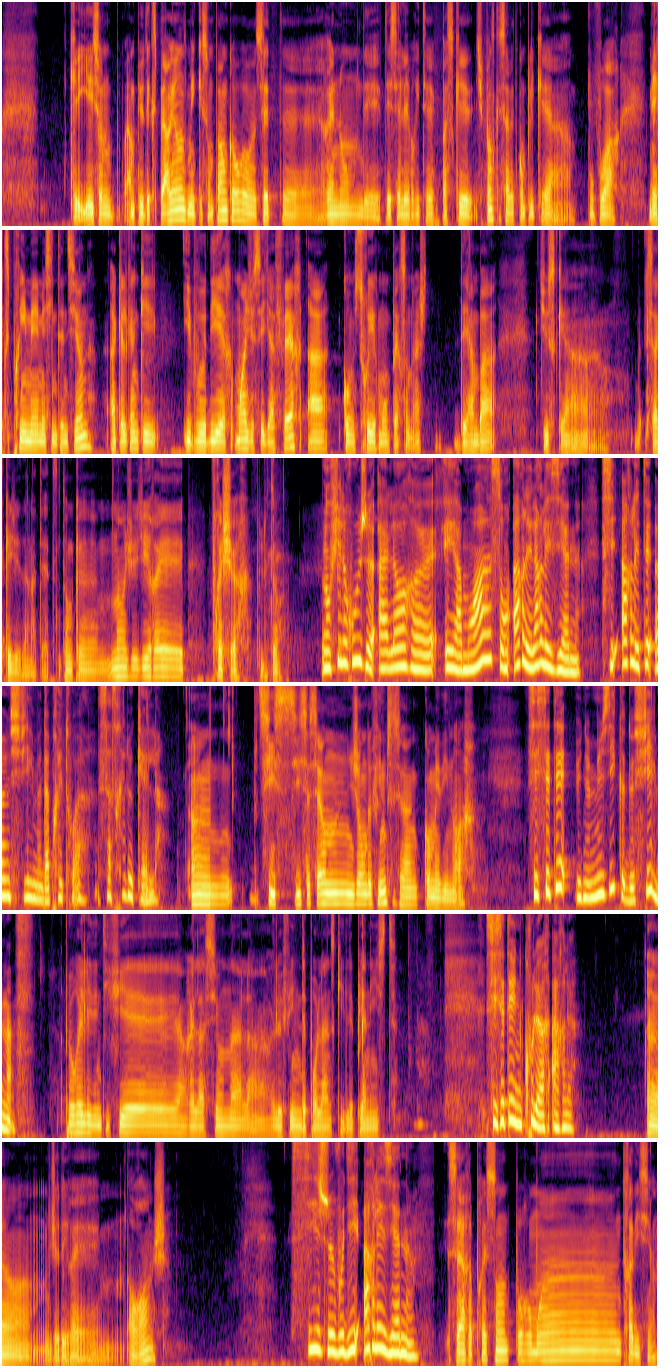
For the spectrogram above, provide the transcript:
qui ont un peu d'expérience, mais qui ne sont pas encore cette euh, renom des, des, célébrités, parce que je pense que ça va être compliqué à pouvoir m'exprimer mes intentions à quelqu'un qui il veut dire, moi, je sais déjà faire à construire mon personnage d'en bas jusqu'à ça que j'ai dans la tête. Donc, euh, non, je dirais fraîcheur plutôt. Nos fils rouges, alors, euh, et à moi, sont Arles et l'Arlésienne. Si Arles était un film, d'après toi, ça serait lequel? Si, si c'est un genre de film, ce serait une comédie noire. Si c'était une musique de film pourrait l'identifier en relation à le film de Polanski, Le pianiste. Si c'était une couleur, Arles? Euh, Je dirais orange. Si je vous dis arlésienne, Ça représente pour moi une tradition.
